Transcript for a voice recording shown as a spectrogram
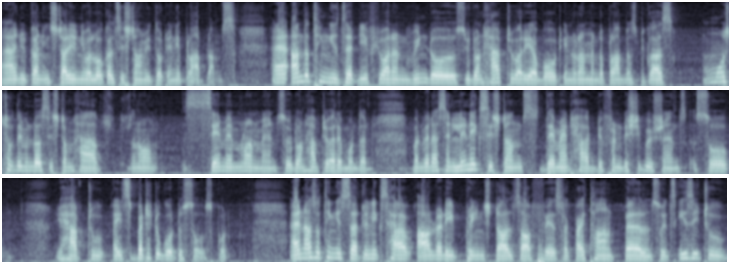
and you can install it in your local system without any problems. And another thing is that if you are on Windows you don't have to worry about environmental problems because most of the Windows system have you know same environment so you don't have to worry about that. But whereas in Linux systems they might have different distributions so you have to it's better to go to source code. And also thing is that Linux have already pre-installed softwares like Python, Perl so it's easy to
